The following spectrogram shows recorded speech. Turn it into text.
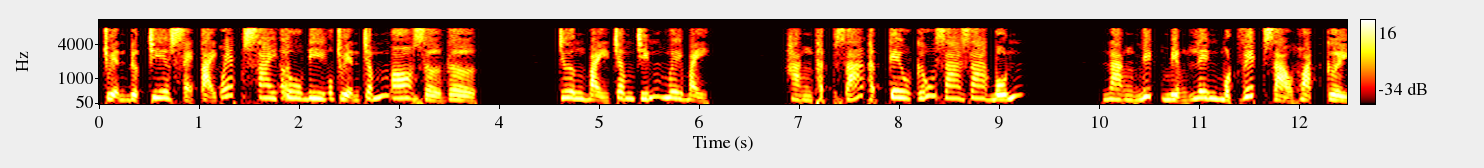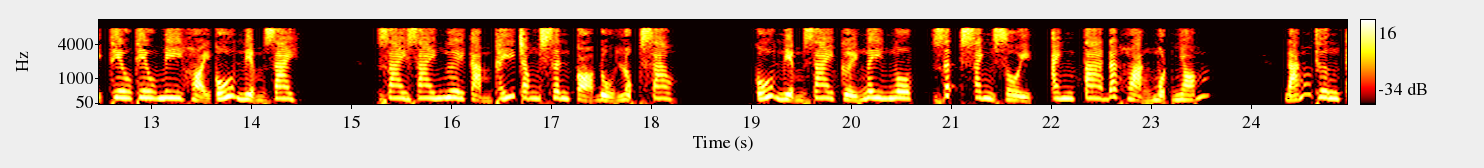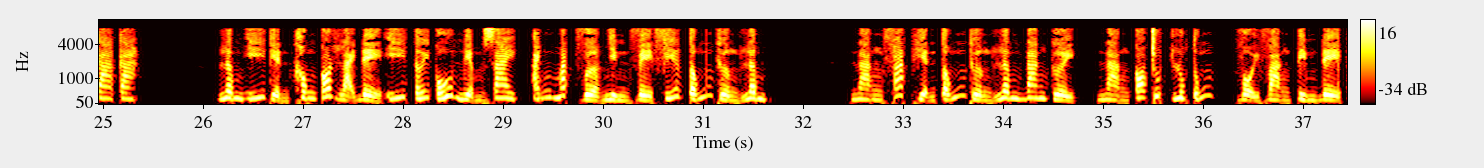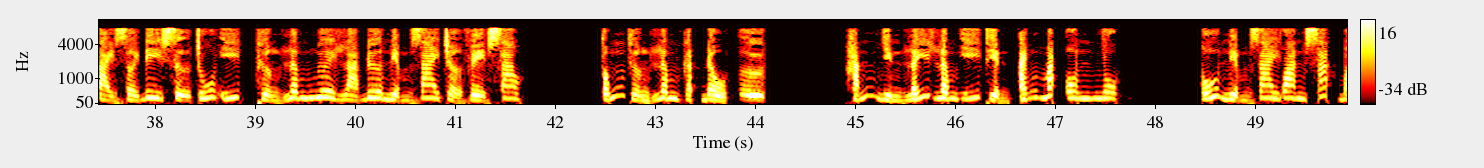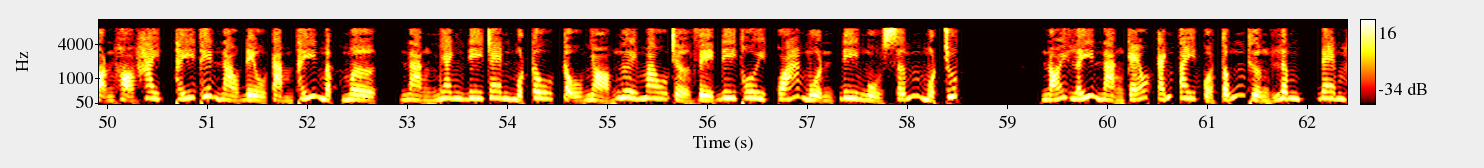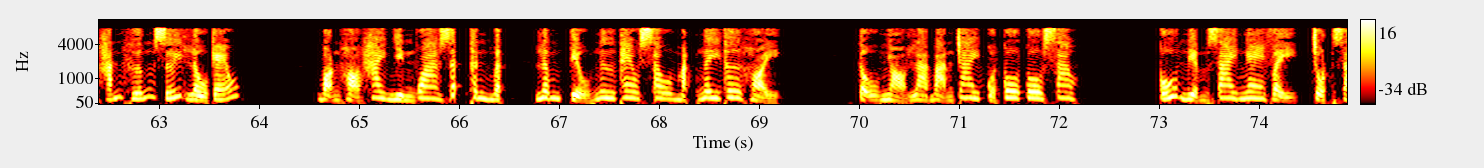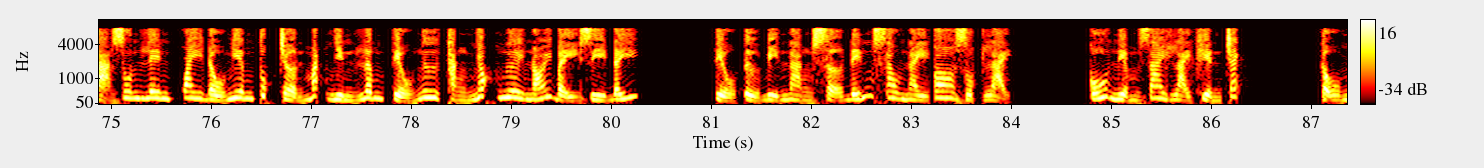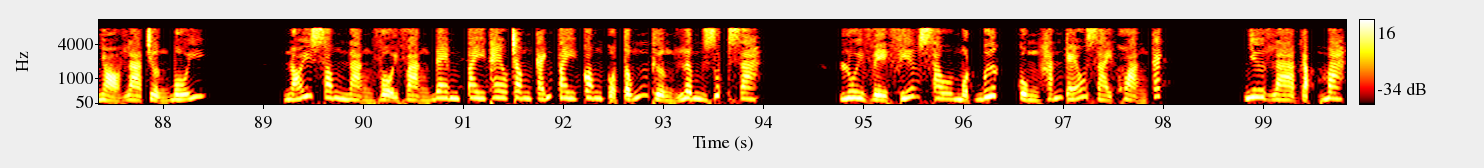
Chuyện được chia sẻ tại website odchuyện.org. Chương 797. Hàng thật giá thật kêu cứu ra ra bốn. Nàng nhích miệng lên một vết rào hoạt cười thiêu thiêu mi hỏi cố niệm dai. Dai dai ngươi cảm thấy trong sân cỏ đủ lục sao? Cố niệm dai cười ngây ngô, rất xanh rồi, anh ta đã hoảng một nhóm. Đáng thương ca ca. Lâm Ý thiển không có lại để ý tới cố niệm dai, ánh mắt vừa nhìn về phía Tống Thường Lâm. Nàng phát hiện Tống Thường Lâm đang cười, nàng có chút lúc túng, vội vàng tìm đề tài rời đi sự chú ý, Thường Lâm ngươi là đưa niệm dai trở về sao? Tống Thường Lâm gật đầu, ừ. Hắn nhìn lấy Lâm Ý Thiển ánh mắt ôn nhu. Cố niệm dai quan sát bọn họ hay thấy thế nào đều cảm thấy mập mờ, nàng nhanh đi chen một câu cậu nhỏ ngươi mau trở về đi thôi quá muộn đi ngủ sớm một chút. Nói lấy nàng kéo cánh tay của Tống Thường Lâm đem hắn hướng dưới lầu kéo. Bọn họ hai nhìn qua rất thân mật, Lâm Tiểu Ngư theo sau mặt ngây thơ hỏi. Cậu nhỏ là bạn trai của cô cô sao? Cố niệm dai nghe vậy, trột dạ run lên quay đầu nghiêm túc trợn mắt nhìn Lâm Tiểu Ngư thằng nhóc ngươi nói bậy gì đấy tiểu tử bị nàng sợ đến sau này co rụt lại. Cố niệm dai lại khiển trách. Cậu nhỏ là trưởng bối. Nói xong nàng vội vàng đem tay theo trong cánh tay cong của Tống Thường Lâm rút ra. Lui về phía sau một bước cùng hắn kéo dài khoảng cách. Như là gặp ma.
